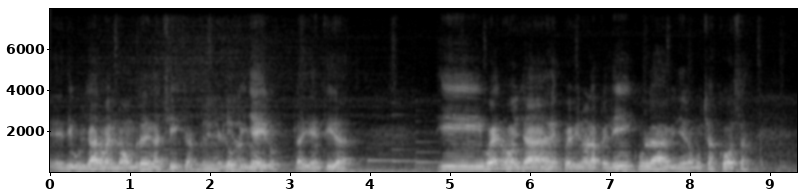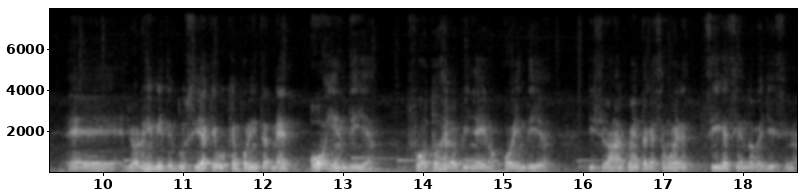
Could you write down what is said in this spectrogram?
eh, divulgaron el nombre de la chica, el Piñeiro, la identidad. Y bueno, ya después vino la película, vinieron muchas cosas. Eh, yo los invito inclusive a que busquen por internet hoy en día fotos de Eloy Piñeiro hoy en día y se van a dar cuenta que esa mujer sigue siendo bellísima.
